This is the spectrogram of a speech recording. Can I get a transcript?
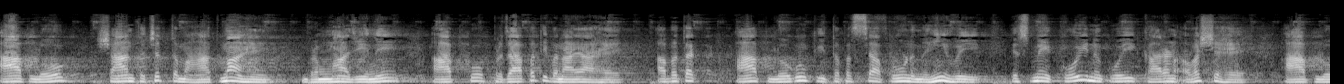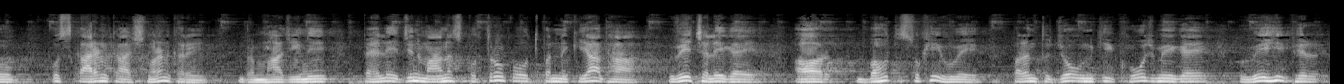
आप लोग शांत चित्त महात्मा हैं। ब्रह्मा जी ने आपको प्रजापति बनाया है। अब तक आप लोगों की तपस्या पूर्ण नहीं हुई। इसमें कोई न कोई कारण अवश्य है। आप लोग उस कारण का स्मरण करें। ब्रह्मा जी ने पहले जिन मानस पुत्रों को उत्पन्न किया था, वे चले गए और बहुत सुखी हुए, परंतु जो उनकी खोज में गए, वे ही फिर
